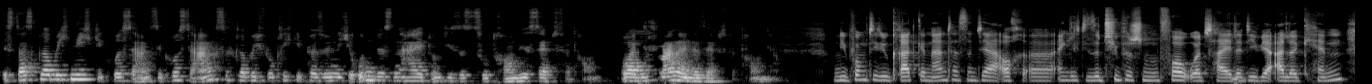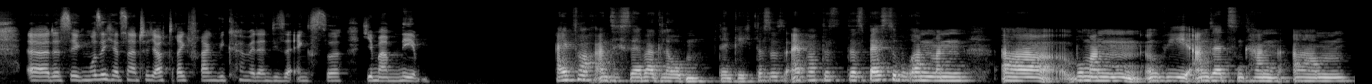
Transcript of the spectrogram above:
ist das, glaube ich, nicht die größte Angst. Die größte Angst ist, glaube ich, wirklich die persönliche Unwissenheit und dieses Zutrauen, dieses Selbstvertrauen. Oder dieses mangelnde Selbstvertrauen, ja. Die Punkte, die du gerade genannt hast, sind ja auch äh, eigentlich diese typischen Vorurteile, die wir alle kennen. Äh, deswegen muss ich jetzt natürlich auch direkt fragen, wie können wir denn diese Ängste jemandem nehmen? Einfach an sich selber glauben, denke ich. Das ist einfach das, das Beste, woran man, äh, wo man irgendwie ansetzen kann. Ähm,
